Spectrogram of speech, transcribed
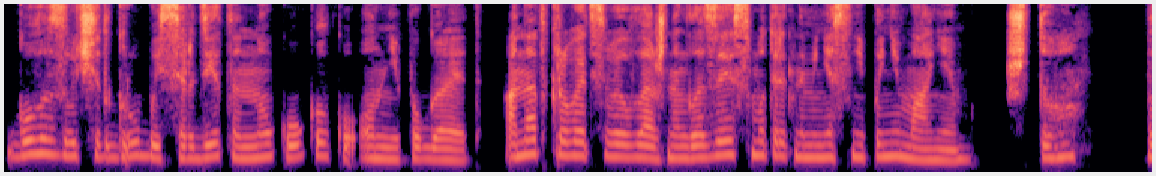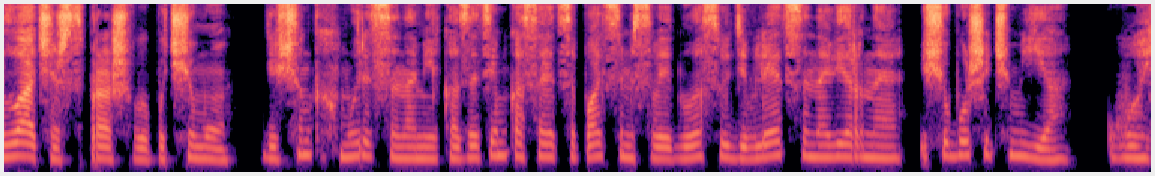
Голос звучит грубо и сердито, но куколку он не пугает. Она открывает свои влажные глаза и смотрит на меня с непониманием. «Что?» «Плачешь?» — спрашиваю, почему. Девчонка хмурится на миг, а затем касается пальцами своих глаз и удивляется, наверное, еще больше, чем я. «Ой,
